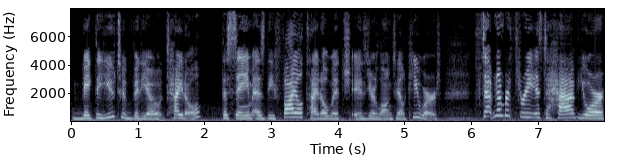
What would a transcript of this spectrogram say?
Make the YouTube video title the same as the file title, which is your long tail keyword. Step number three is to have your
